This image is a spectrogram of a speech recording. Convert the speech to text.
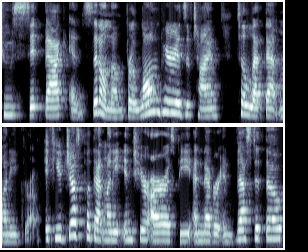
to sit back and sit on them for long periods of time to let that money grow. If you just put that money into your RSP and never invest it though,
